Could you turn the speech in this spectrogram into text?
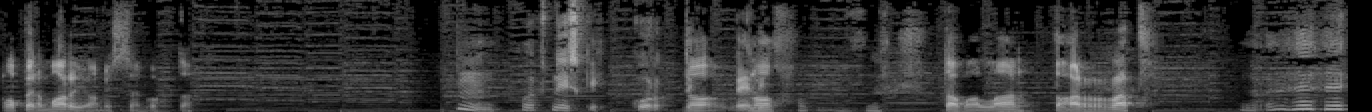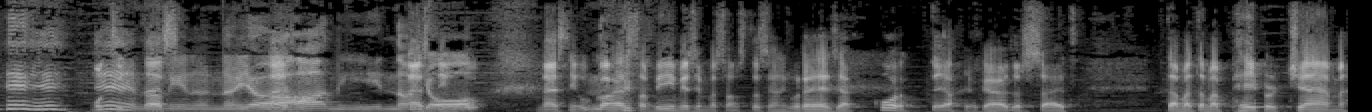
Paper Marioa missään kohtaa. Hmm, onko niski kortti no, peli? no, tavallaan tarrat. Mut sit no taas, no niin, no, no joo, näis, niin, no näissä joo. Niinku, näissä niinku kahdessa viimeisimmässä on tosiaan niinku rehellisiä kortteja jo käytössä, että tämä, tämä Paper Jam,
